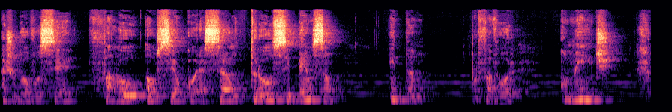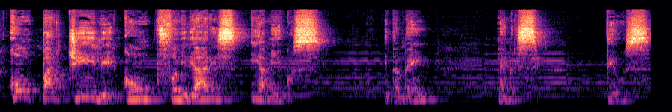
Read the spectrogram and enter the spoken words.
ajudou você, falou ao seu coração, trouxe bênção? Então, por favor, comente, compartilhe com familiares e amigos. E também, lembre-se, Deus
